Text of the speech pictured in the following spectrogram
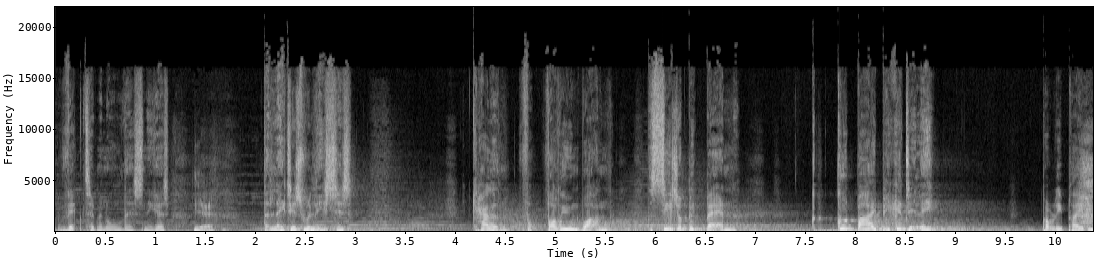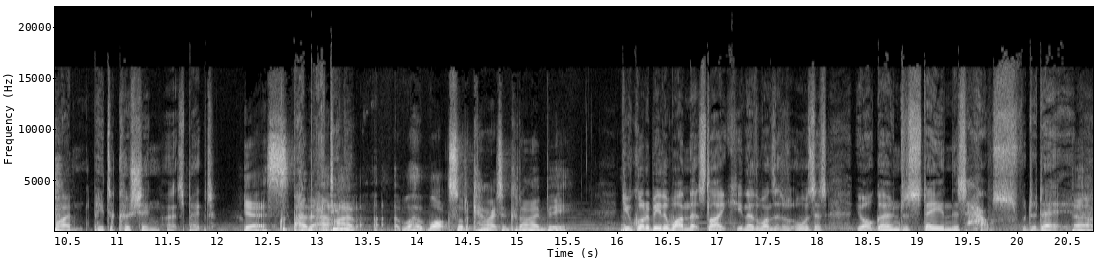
victim in all this, and he goes, Yeah. "The latest releases, Callan, v- Volume One, The Siege of Big Ben, G- Goodbye Piccadilly." Probably played by Peter Cushing, I expect. Yes. Goodbye, And, Piccadilly. I- I- wha- what sort of character could I be? You've got to be the one that's like, you know, the one that always says, "You're going to stay in this house for today." Oh.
